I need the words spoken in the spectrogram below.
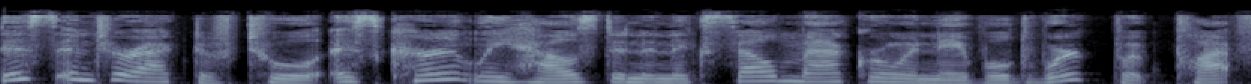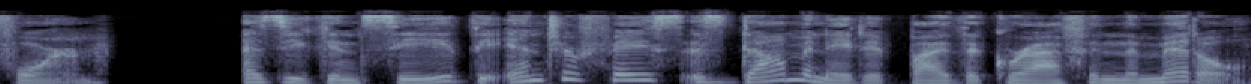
This interactive tool is currently housed in an Excel macro-enabled workbook platform. As you can see, the interface is dominated by the graph in the middle.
